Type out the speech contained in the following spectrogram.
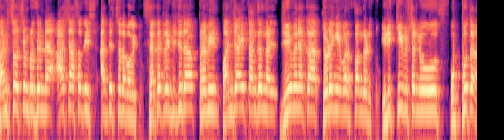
കൺസോർഷ്യം പ്രസിഡന്റ് ആശാ സതീഷ് അധ്യക്ഷത വഹിച്ചു. സെക്രട്ടറി വിജിത പ്രവീൺ പഞ്ചായത്ത് അംഗങ്ങൾ ജീവനക്കാർ തുടങ്ങിയവർ പങ്കെടുത്തു. Idukki Vision News Upputhara.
